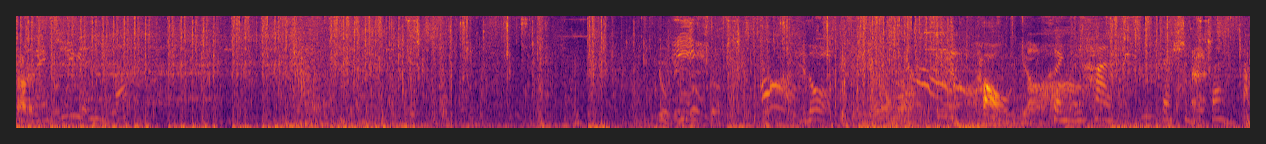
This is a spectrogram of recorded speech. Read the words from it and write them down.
我来支援你了。右边就是。靠呀。很遗憾，但是没办法。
